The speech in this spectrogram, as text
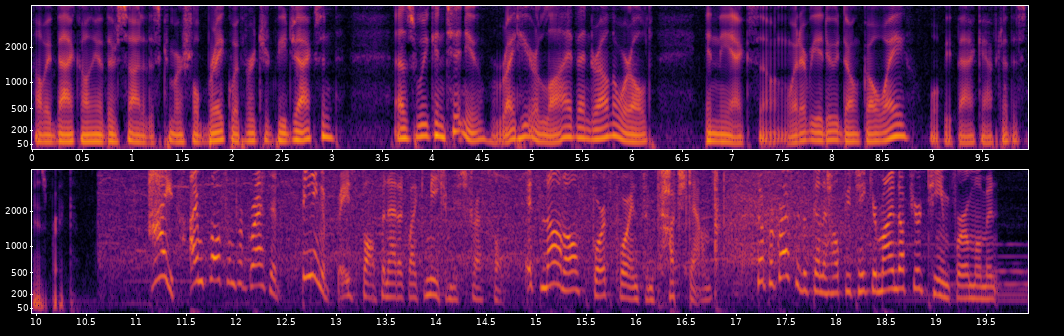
I'll be back on the other side of this commercial break with Richard P. Jackson as we continue right here live and around the world in the X Zone. Whatever you do, don't go away. We'll be back after this news break. Hi, I'm Flo from Progressive. Being a baseball fanatic like me can be stressful. It's not all sports points and touchdowns. So Progressive is going to help you take your mind off your team for a moment.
